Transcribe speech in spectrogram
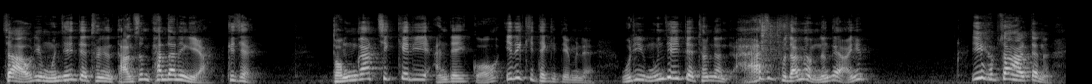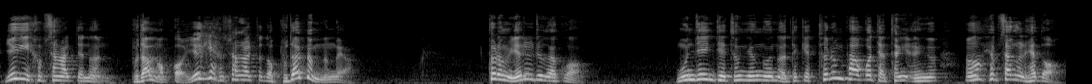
자 우리 문재인 대통령 단순 판단력이야. 그제? 돈과 직결이 안 돼 있고 이렇게 되기 때문에 우리 문재인 대통령 아주 부담이 없는 거야 아니? 이 협상할 때는 여기 협상할 때는 부담 없고 여기 협상할 때도 부담이 없는 거야. 그럼 예를 들어 갖고 문재인 대통령은 어떻게 트럼프하고 대통령 어, 협상을 해도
